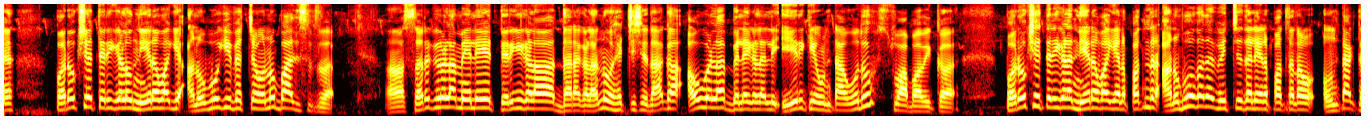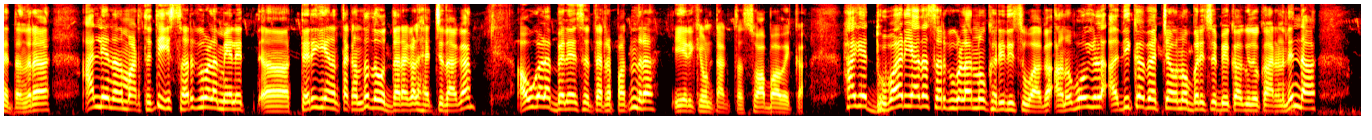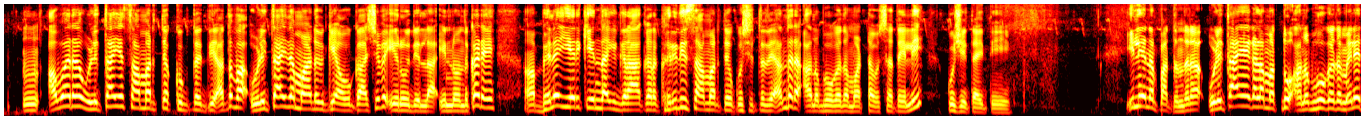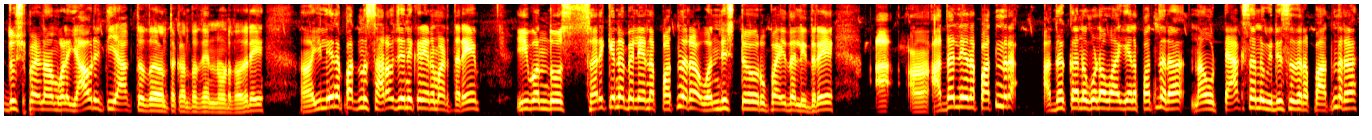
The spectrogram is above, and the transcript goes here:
ಪರೋಕ್ಷ ತೆರಿಗೆಗಳು ನೇರವಾಗಿ ಅನುಭೋಗಿ ವೆಚ್ಚವನ್ನು ಬಾಧಿಸುತ್ತದೆ. ಸರಕುಗಳ ಮೇಲೆ ತೆರಿಗೆಗಳ ದರಗಳನ್ನು ಹೆಚ್ಚಿಸಿದಾಗ ಅವುಗಳ ಬೆಲೆಗಳಲ್ಲಿ ಏರಿಕೆ ಉಂಟಾಗುವುದು ಸ್ವಾಭಾವಿಕ. ಪರೋಕ್ಷ ತೆರಿಗೆಗಳ ನೇರವಾಗಿ ಏನಪ್ಪ ಅಂತಂದ್ರೆ ಅನುಭೋಗದ ವೆಚ್ಚದಲ್ಲಿ ಏನಪ್ಪ ಅಂದ್ರೆ ಉಂಟಾಗ್ತೈತೆ ಅಂದ್ರೆ ಅಲ್ಲಿ ಏನಾದ್ರು ಮಾಡ್ತೈತಿ, ಸರಕುಗಳ ಮೇಲೆ ತೆರಿಗೆ ಏನತಕ್ಕಂಥದ್ದು ದರಗಳು ಹೆಚ್ಚಿದಾಗ ಅವುಗಳ ಬೆಲೆ ಸತ್ತರಪ್ಪ ಅಂದ್ರೆ ಏರಿಕೆ ಉಂಟಾಗ್ತದೆ ಸ್ವಾಭಾವಿಕ. ಹಾಗೆ ದುಬಾರಿಯಾದ ಸರಕುಗಳನ್ನು ಖರೀದಿಸುವಾಗ ಅನುಭೋಗಿಗಳ ಅಧಿಕ ವೆಚ್ಚವನ್ನು ಭರಿಸಬೇಕಾಗಿದ್ದ ಕಾರಣದಿಂದ ಅವರ ಉಳಿತಾಯ ಸಾಮರ್ಥ್ಯ ಕುಗ್ತೈತಿ ಅಥವಾ ಉಳಿತಾಯದ ಮಾಡುವಿಕೆ ಅವಕಾಶವೇ ಇರುವುದಿಲ್ಲ. ಇನ್ನೊಂದು ಕಡೆ ಬೆಲೆ ಏರಿಕೆಯಿಂದಾಗಿ ಗ್ರಾಹಕರ ಖರೀದಿ ಸಾಮರ್ಥ್ಯ ಕುಸಿತದೆ ಅಂದರೆ ಅನುಭೋಗದ ಮಟ್ಟ ಸತೆಯಲ್ಲಿ ಕುಸಿತೈತಿ. ಇಲ್ಲೇನಪ್ಪ ಅಂತಂದ್ರೆ ಉಳಿತಾಯಗಳ ಮತ್ತು ಅನುಭೋಗದ ಮೇಲೆ ದುಷ್ಪರಿಣಾಮಗಳು ಯಾವ ರೀತಿ ಆಗ್ತದೆ ಅಂತಕ್ಕಂಥದ್ದೇನು ನೋಡೋದಾದ್ರೆ ಇಲ್ಲೇನಪ್ಪ ಅಂದ್ರೆ ಸಾರ್ವಜನಿಕರು ಏನು ಮಾಡ್ತಾರೆ, ಈ ಒಂದು ಸರಕಿನ ಬೆಲೆ ಏನಪ್ಪ ಅಂತಂದ್ರೆ ಒಂದಿಷ್ಟು ರೂಪಾಯಿದಲ್ಲಿದ್ದರೆ ಅದಲ್ಲೇನಪ್ಪ ಅಂತಂದ್ರೆ ಅದಕ್ಕನುಗುಣವಾಗಿ ಏನಪ್ಪ ಅಂತಂದ್ರೆ ನಾವು ಟ್ಯಾಕ್ಸನ್ನು ವಿಧಿಸಿದ್ರಪ್ಪ ಅಂತಂದ್ರೆ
